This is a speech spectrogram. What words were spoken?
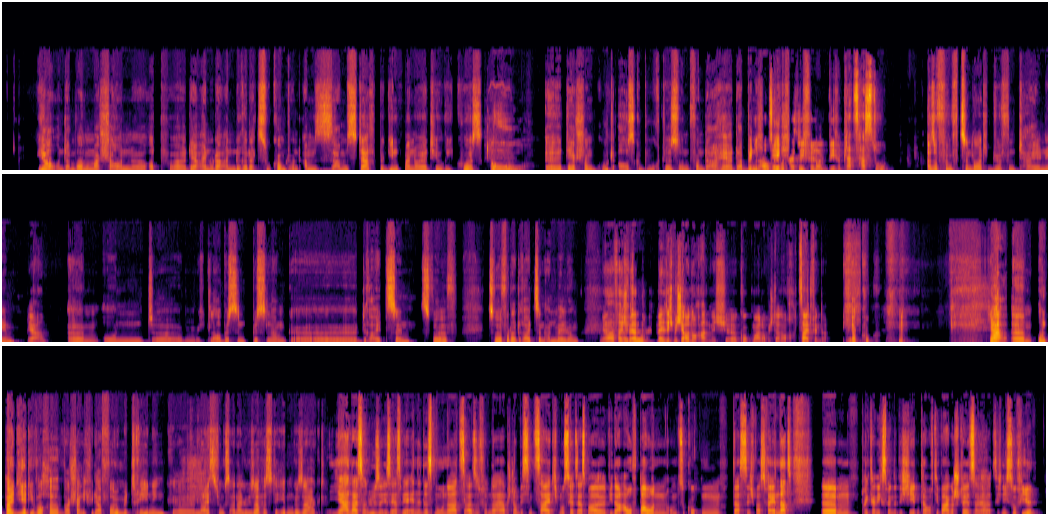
ja, und dann wollen wir mal schauen, äh, ob der ein oder andere dazukommt. Und am Samstag beginnt mein neuer Theoriekurs, Oh, äh, der schon gut ausgebucht ist. Und von daher, da bin gut ich ausgebucht heißt, wie viel, wie viel Platz hast du? Also 15 Leute dürfen teilnehmen. Ja. Ähm, und ähm, ich glaube, es sind bislang äh, 13, 12, 12 oder 13 Anmeldungen. Ja, vielleicht Also, melde ich mich auch noch an. Ich äh, gucke mal, ob ich da noch Zeit finde. Ja, guck. Ja, ähm, und bei dir die Woche wahrscheinlich wieder voll mit Training. Äh, Leistungsanalyse hast du eben gesagt? Ja, Leistungsanalyse ist erst wieder Ende des Monats, also von daher habe ich noch ein bisschen Zeit. Ich muss jetzt erstmal wieder aufbauen, um zu gucken, dass sich was verändert. Ähm, bringt ja nichts, wenn du dich jeden Tag auf die Waage stellst, dann ja. ändert sich nicht so viel.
